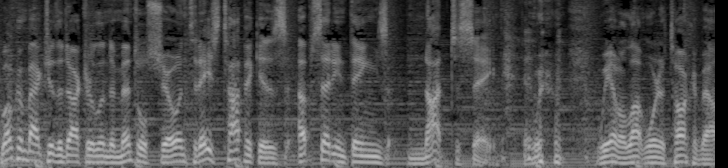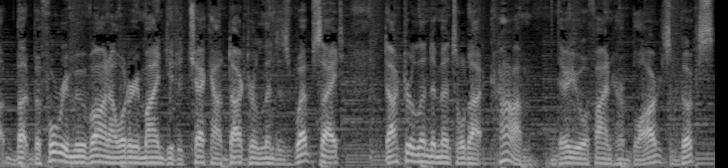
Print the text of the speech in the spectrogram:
Welcome back to the Dr. Linda Mintle Show, and today's topic is upsetting things not to say. we have a lot more to talk about, but before we move on, I want to remind you to check out Dr. Linda's website, drlindamintle.com. There you will find her blogs, books,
